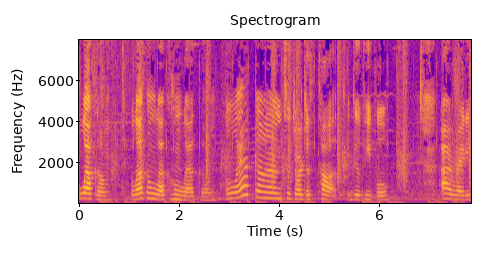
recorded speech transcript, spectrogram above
Welcome, welcome, welcome, welcome, welcome to Georgia's Talk, good people. Alrighty,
